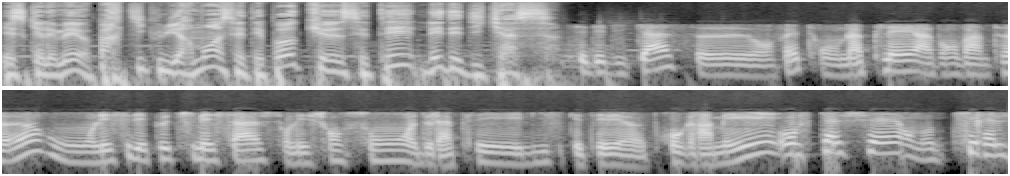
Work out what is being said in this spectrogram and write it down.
Et ce qu'elle aimait particulièrement à cette époque, c'était les dédicaces. Ces dédicaces, euh, en fait, on appelait avant 20 h on laissait des petits messages sur les chansons de la playlist qui était euh, programmée. On se cachait, on tirait le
